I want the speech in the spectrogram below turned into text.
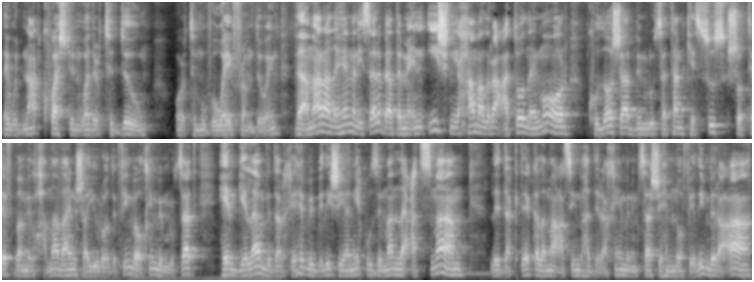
They would not question whether to do or to move away from doing. ואמר עליהם, and he said about them, אין איש ניחם על רעתו לאמור, כולו שב במרוצתם כסוס שוטף במלחמה, והיינו שהיו רודפים והולכים במרוצת הרגלם ודרכיהם מבלי שיניחו זמן לעצמם לדקדק על המעשים והדרכים, ונמצא שהם נופלים ברעה.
